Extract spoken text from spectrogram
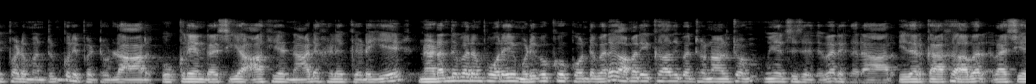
ஏற்படும் என்றும் குறிப்பிட்டுள்ளார். உக்ரைன் ரஷ்யா ஆகிய நாடுகளுக்கு இடையே நடந்து வரும் போரை முடிவுக்கு கொண்டு வர அமெரிக்க அதிபர் டொனால்ட் ட்ரம்ப் முயற்சி செய்து வருகிறார். இதற்காக அவர் ரஷ்ய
